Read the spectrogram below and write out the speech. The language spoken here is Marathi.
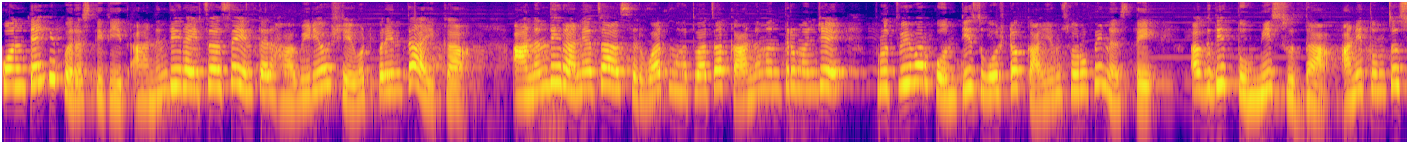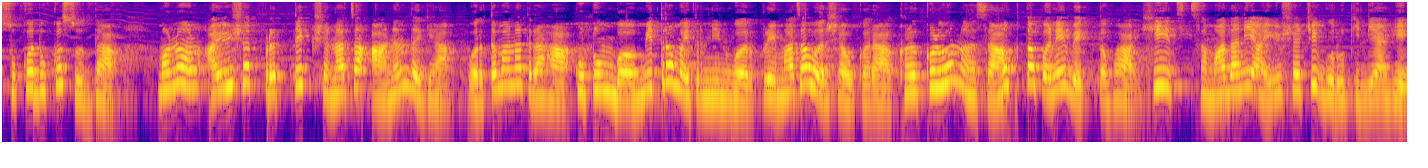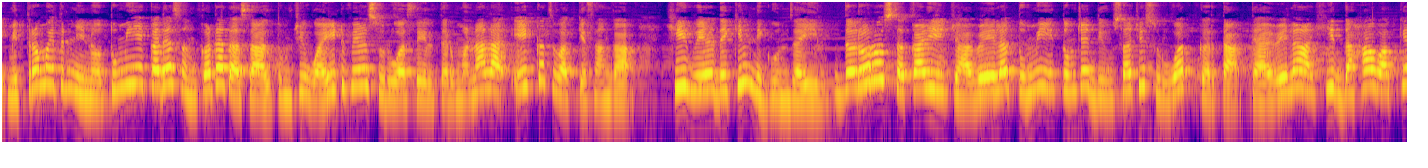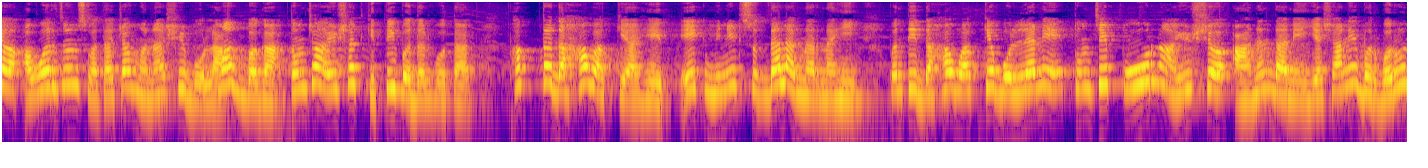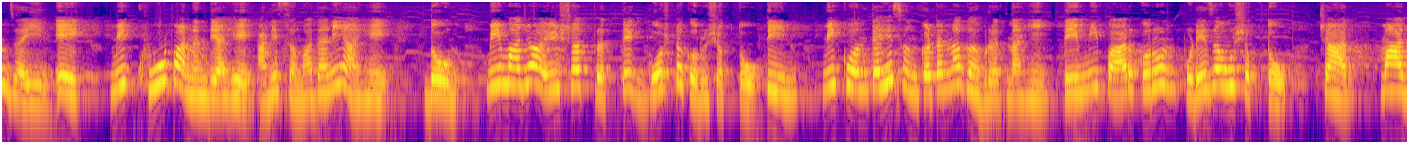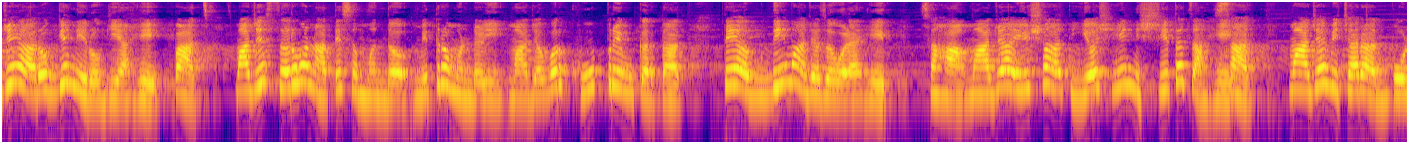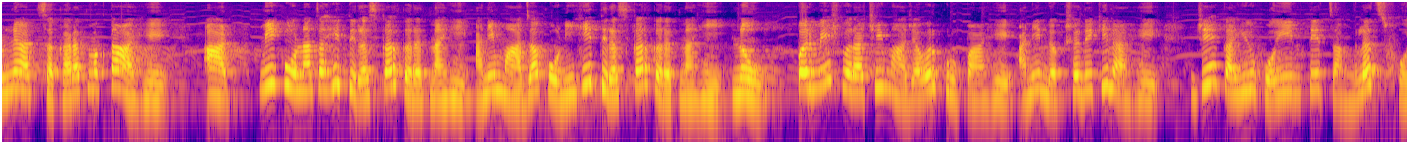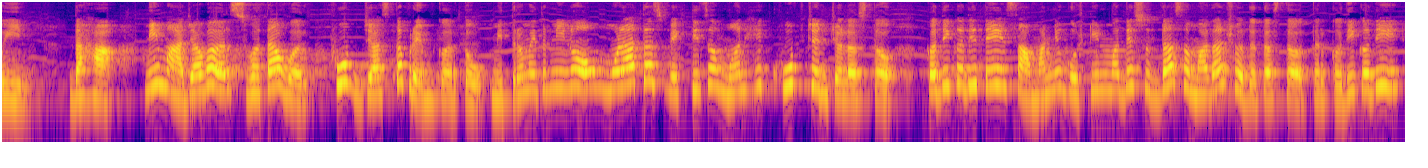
कोणत्याही परिस्थितीत आनंदी राहायचं असेल तर हा व्हिडिओ शेवटपर्यंत ऐका. आनंदी राहण्याचा सर्वात महत्त्वाचा कानमंत्र म्हणजे पृथ्वीवर कोणतीच गोष्ट कायमस्वरूपी नसते. अगदी तुम्ही सुद्धा आणि तुमचं सुखदुःख सुद्धा म्हणून आयुष्यात प्रत्येक क्षणाचा आनंद घ्या. वर्तमानात राहा. कुटुंब मित्रमैत्रिणींवर प्रेमाचा वर्षाव करा. खळखळून हसा. मुक्तपणे व्यक्त व्हा. हीच समाधानी आयुष्याची गुरुकिल्ली आहे. मित्रमैत्रिणीनो तुम्ही एखाद्या संकटात असाल तुमची वाईट वेळ सुरू असेल तर मनाला एकच वाक्य सांगा. ही वेळ देखील निघून जाईल. दररोज सकाळी ज्या वेळेला तुम्ही तुमच्या दिवसाची सुरुवात करता त्यावेळेला ही दहा वाक्य आवर्जून स्वतःच्या मनाशी बोला. मग बघा तुमच्या आयुष्यात किती बदल होतात. फक्त दहा वाक्य आहेत. एक मिनिट सुद्धा लागणार नाही. पण ती दहा वाक्य बोलल्याने तुमचे पूर्ण आयुष्य आनंदाने यशाने भरभरून जाईल. एक मी खूप आनंदी आहे आणि समाधानी आहे. दोन मी माझ्या आयुष्यात प्रत्येक गोष्ट करू शकतो. तीन मी कोणत्याही संकटांना घाबरत नाही. ते मी पार करून पुढे जाऊ शकतो. चार माझे आरोग्य निरोगी आहे. पाच माझे सर्व नातेसंबंध मित्रमंडळी माझ्यावर खूप प्रेम करतात. ते अगदी माझ्याजवळ आहेत. सहा माझ्या आयुष्यात यश हे निश्चितच आहे. सात माझ्या विचारात बोलण्यात सकारात्मकता आहे. आठ मी कोणाचाही तिरस्कार करत नाही आणि माझा कोणीही तिरस्कार करत नाही. नऊ परमेश्वराची माझ्यावर कृपा आहे आणि लक्ष देखील आहे. जे काही होईल ते चांगलंच होईल. दहा मी माझ्यावर स्वतःवर खूप जास्त प्रेम करतो. मित्रमैत्रिणीनो मुळातच व्यक्तीचं मन हे खूप चंचल असतं. कधी कधी ते सामान्य गोष्टींमध्ये सुद्धा समाधान शोधत असतं. तर कधी कधी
